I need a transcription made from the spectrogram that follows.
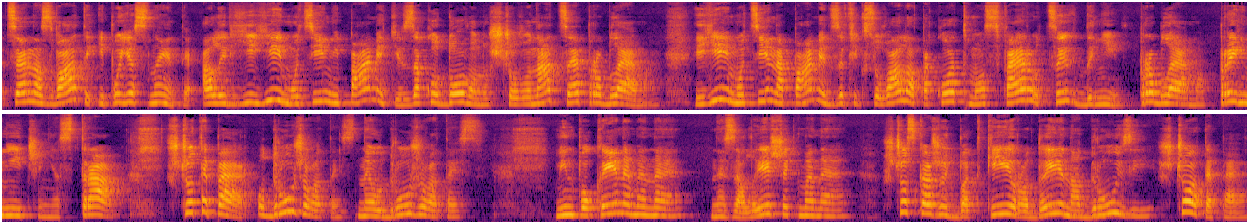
це назвати і пояснити, але в її емоційній пам'яті закодовано, що вона це проблема. Її емоційна пам'ять зафіксувала таку атмосферу цих днів: проблема, пригнічення, страх. Що тепер? Одружуватись, не одружуватись? Він покине мене, не залишить мене. Що скажуть батьки, родина, друзі? Що тепер?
